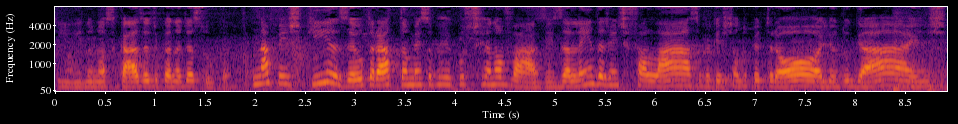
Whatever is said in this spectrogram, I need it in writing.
Que no nosso caso é de cana-de-açúcar. Na pesquisa, eu trato também sobre recursos renováveis. Além da gente falar sobre a questão do petróleo, do gás,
